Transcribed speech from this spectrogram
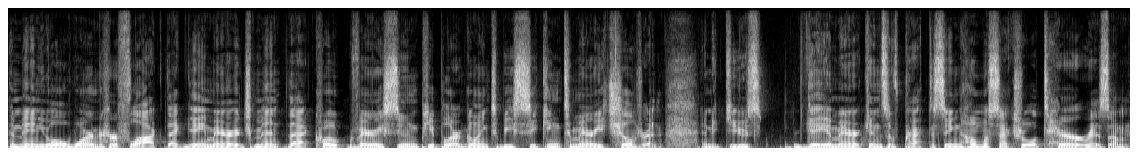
Immanuel warned her flock that gay marriage meant that, quote, very soon people are going to be seeking to marry children, and accused gay Americans of practicing homosexual terrorism.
